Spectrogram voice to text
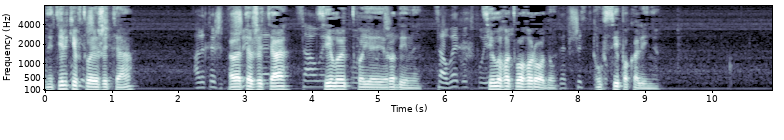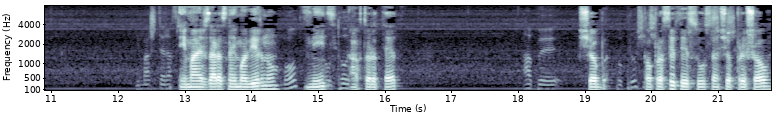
не тільки в твоє життя, але те в життя цілої твоєї родини, цілого твого роду, у всі покоління. І маєш зараз неймовірну міць, авторитет, щоб попросити Ісуса, щоб прийшов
